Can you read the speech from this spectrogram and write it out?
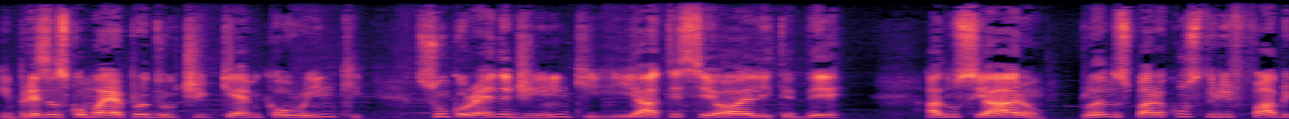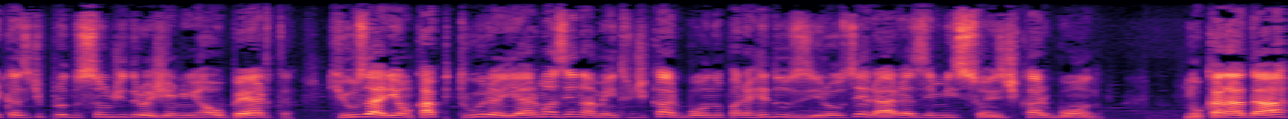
Empresas como a Air Product Chemical Inc., Suncor Energy Inc. e ATCO Ltd. anunciaram planos para construir fábricas de produção de hidrogênio em Alberta, que usariam captura e armazenamento de carbono para reduzir ou zerar as emissões de carbono. No Canadá,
